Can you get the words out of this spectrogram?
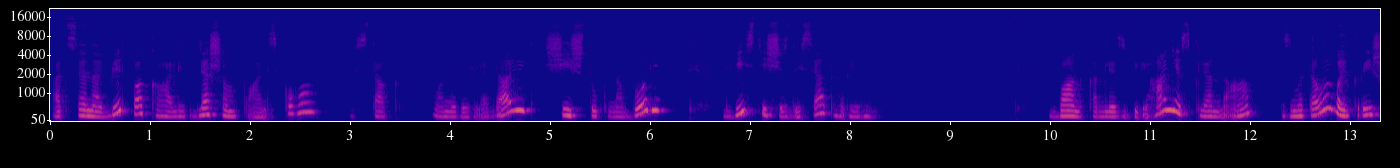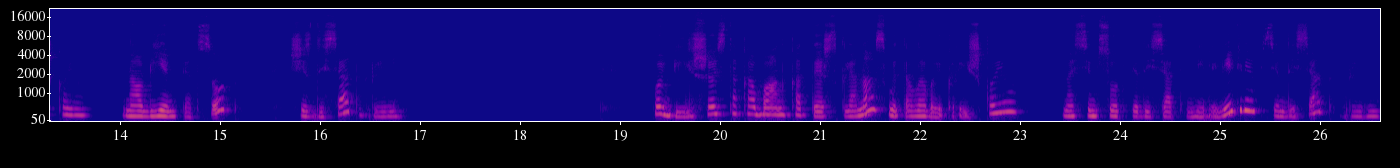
А це набір бокалів для шампанського. Ось так вони виглядають. 6 штук в наборі 260 гривень. Банка для зберігання скляна з металевою кришкою на об'єм 560 гривень. Побільше ось така банка, теж скляна з металевою кришкою на 750 мл 70 гривень.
